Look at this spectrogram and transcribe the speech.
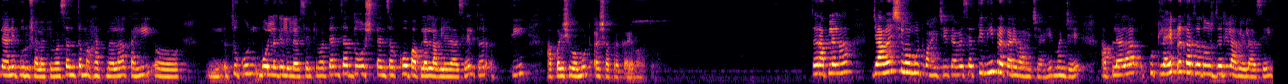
ज्ञानीपुरुषाला किंवा संत महात्म्याला काही चुकून बोललं गेलेलं असेल किंवा त्यांचा दोष त्यांचा कोप आपल्याला लागलेला असेल तर ती आपण शिवमूठ अशा प्रकारे वाहतो. तर आपल्याला ज्यावेळेस शिवमूठ व्हायची त्यावेळेस या तिन्ही प्रकारे व्हायची आहे. म्हणजे आपल्याला कुठल्याही प्रकारचा दोष जरी लागलेला असेल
